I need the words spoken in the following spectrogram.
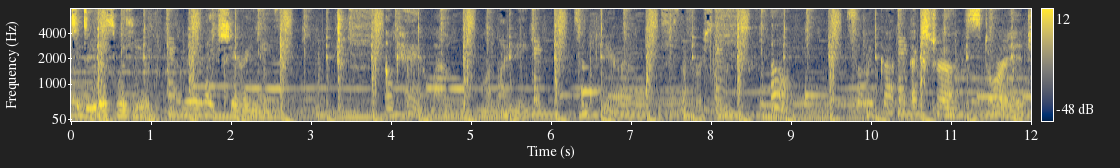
To do this with you. I really like sharing these. Okay, wow, more lighting. What's in here? This is the first one. Oh, so we've got extra storage.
